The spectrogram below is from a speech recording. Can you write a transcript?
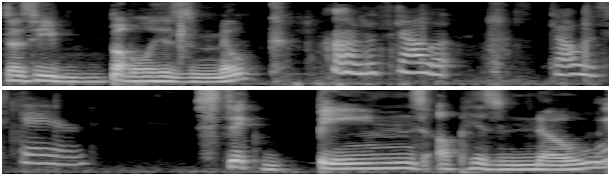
Does he bubble his milk? the cow, cow scared. Stick beans up his nose?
